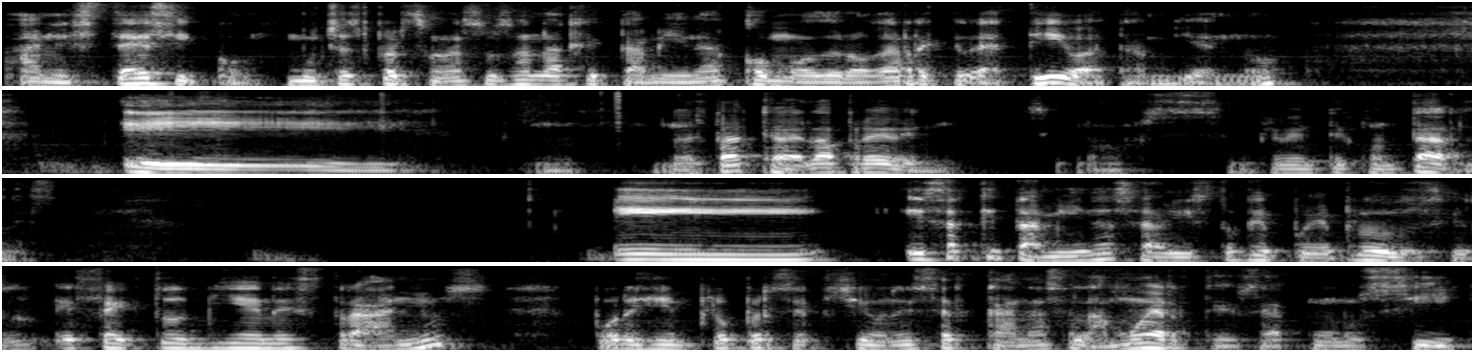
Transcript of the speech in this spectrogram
anestésico. Muchas personas usan la ketamina como droga recreativa también, ¿no? Eh, no es para que la prueben, sino simplemente contarles. Esa ketamina se ha visto que puede producir efectos bien extraños, por ejemplo, percepciones cercanas a la muerte, o sea, como si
